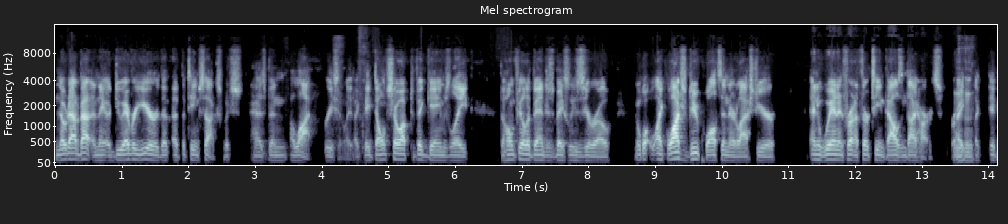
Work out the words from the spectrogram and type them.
No doubt about it. And they do every year that, that the team sucks, which has been a lot recently. Like they don't show up to big games late. The home field advantage is basically zero. Like watch Duke waltz in there last year and win in front of 13,000 diehards, right? Mm-hmm. Like it,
